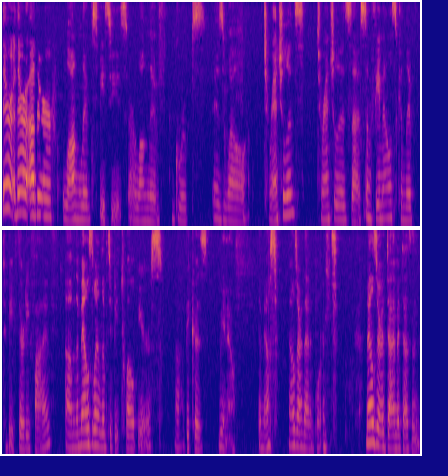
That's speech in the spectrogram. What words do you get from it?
There, there are other long-lived species or long-lived groups as well. Tarantulas. Tarantulas. Uh, some females can live to be 35. Um, the males only live to be 12 years uh, because you know the males males aren't that important. males are a dime a dozen,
